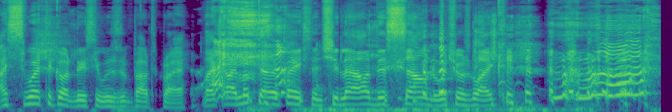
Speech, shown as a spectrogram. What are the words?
I swear to God, Lucy was about to cry. Like I looked at her face and she let out this sound, which was like,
